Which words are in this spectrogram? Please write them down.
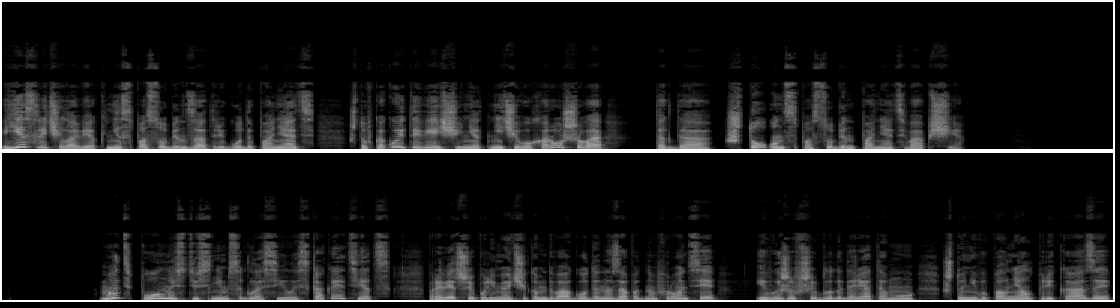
Если человек не способен за три года понять, что в какой-то вещи нет ничего хорошего, Тогда что он способен понять вообще? Мать полностью с ним согласилась, как и отец, проведший пулеметчиком два года на Западном фронте и выживший благодаря тому, что не выполнял приказы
